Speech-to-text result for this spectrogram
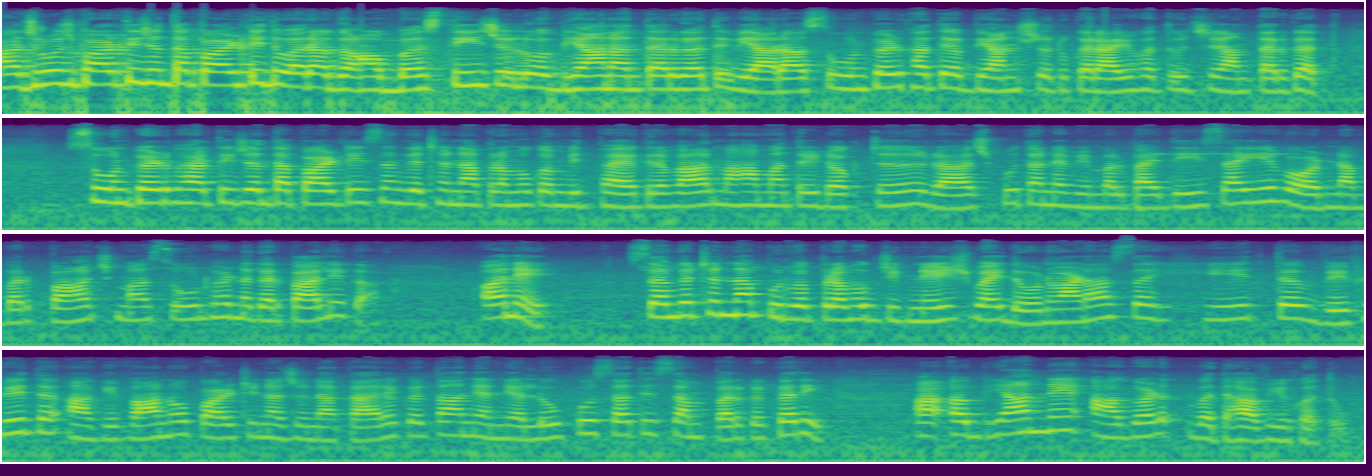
આજરોજ ભારતીય જનતા પાર્ટી દ્વારા ગાંવ બસ્તી ચલો અભિયાન અંતર્ગત વ્યારા સોનગઢ ખાતે અભિયાન શરૂ કરાયું હતું, જે અંતર્ગત સોનગઢ ભારતીય જનતા પાર્ટી સંગઠનના પ્રમુખ અમિતભાઈ અગ્રવાલ, મહામંત્રી ડોક્ટર રાજપૂત અને વિમલભાઈ દેસાઈએ વોર્ડ નંબર પાંચમાં સોનગઢ નગરપાલિકા અને સંગઠનના પૂર્વ પ્રમુખ જિગ્નેશભાઈ દોડવાણા સહિત વિવિધ આગેવાનો, પાર્ટીના જૂના કાર્યકર્તા અને અન્ય લોકો સાથે સંપર્ક કરી આ અભિયાનને આગળ વધાવ્યું હતું.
